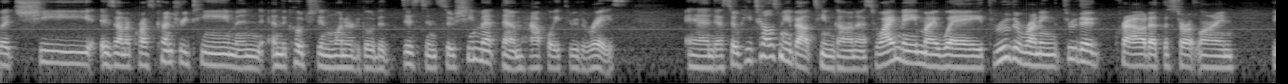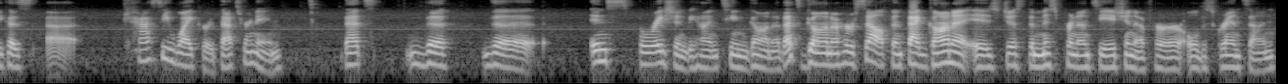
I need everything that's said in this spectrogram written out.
but she is on a cross country team, and, and the coach didn't want her to go to the distance, so she met them halfway through the race. And uh, so he tells me about Team Ghana. So I made my way through the running, through the crowd at the start line because uh, Cassie Weichert, that's her name. That's the the inspiration behind Team Ghana. That's Ghana herself. In fact, Ghana is just the mispronunciation of her oldest grandson.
